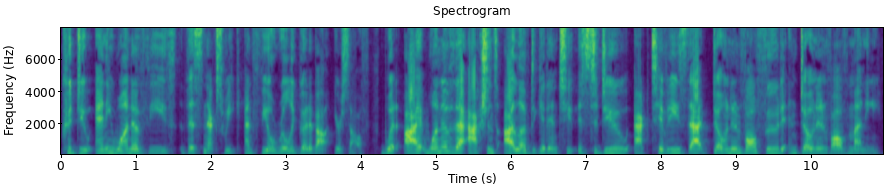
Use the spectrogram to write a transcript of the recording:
could do any one of these this next week and feel really good about yourself. What I one of the actions I love to get into is to do activities that don't involve food and don't involve money.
